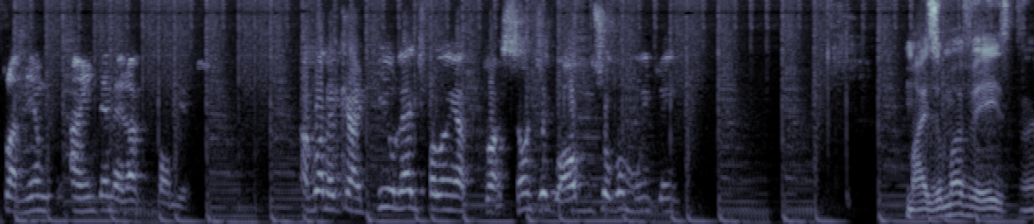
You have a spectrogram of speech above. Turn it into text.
Flamengo ainda é melhor que o Palmeiras. Agora, Ricardinho, o Led falou em atuação, Diego Alves jogou muito, hein? Mais uma vez, né?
